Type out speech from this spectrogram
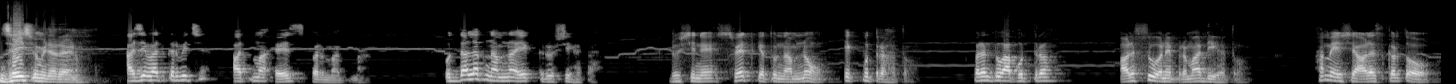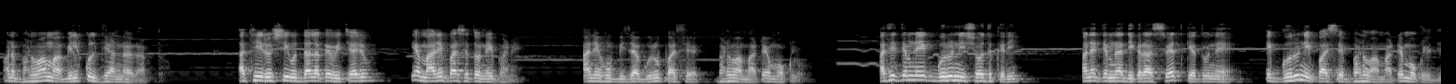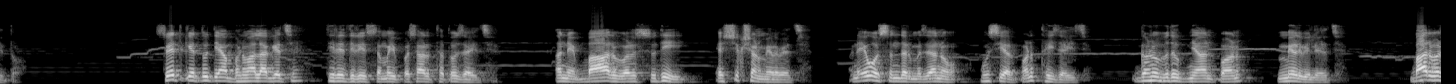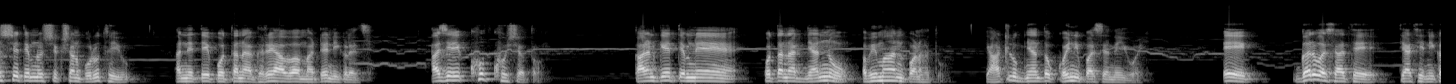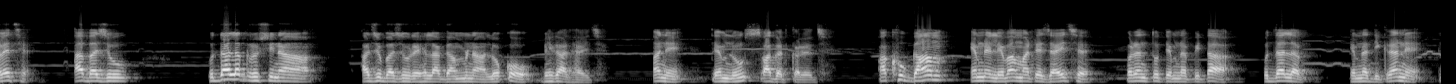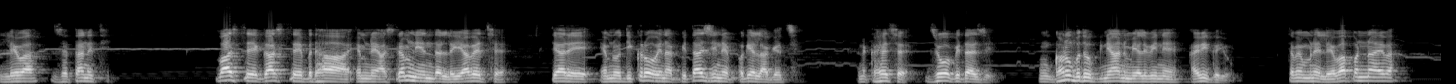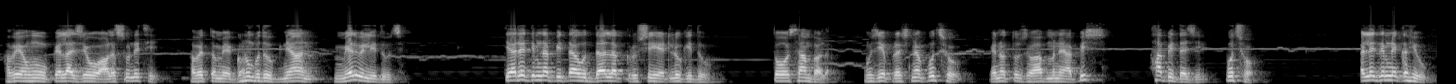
જય સ્વામિનારાયણ. આજે વાત કરવી છે આત્મા એજ પરમાત્મા. ઉદ્દાલક નામના એક ઋષિ હતા. ઋષિને શ્વેતકેતુ નામનો એક પુત્ર હતો. પરંતુ આ પુત્ર આળસુ અને પ્રમાદી હતો. હંમેશા આળસ કરતો અને ભણવામાં બિલકુલ ધ્યાન ન રાખતો. આથી ઋષિ ઉદ્દાલકે વિચાર્યું કે મારી પાસે તો નહીં ભણે. અને હું બીજા ગુરુ પાસે ભણવા માટે મોકલું. આથી તેમણે એક ગુરુની શોધ કરી અને તેમના દીકરા શ્વેતકેતુને એક ગુરુની પાસે ભણવા માટે મોકલી દીધો. શ્વેતકેતુ ત્યાં ભણવા લાગે છે. ધીરે ધીરે સમય પસાર થતો જાય છે અને બાર વર્ષ સુધી એ શિક્ષણ મેળવે છે અને એવો સુંદર મજાનો હોશિયાર પણ થઈ જાય છે. ઘણું બધું જ્ઞાન પણ મેળવી લે છે. બાર વર્ષે તેમનું શિક્ષણ પૂરું થયું અને તે પોતાના ઘરે આવવા માટે નીકળે છે. આજે એ ખૂબ ખુશ હતો કારણ કે તેમને પોતાના જ્ઞાનનું અભિમાન પણ હતું કે આટલું જ્ઞાન તો કોઈની પાસે નહીં હોય. એ ગર્વ સાથે ત્યાંથી નીકળે છે. આ બાજુ ઉદ્દાલક ઋષિના આજુબાજુ રહેલા ગામના લોકો ભેગા થાય છે અને તેમનું સ્વાગત કરે છે. આખું ગામ એમને લેવા માટે જાય છે, પરંતુ તેમના પિતા ઉદ્દાલક એમના દીકરાને લેવા જતા નથી. વાસ્તે ગાસ્તે બધા એમને આશ્રમની અંદર લઈ આવે છે, ત્યારે એમનો દીકરો એના પિતાજીને પગે લાગે છે અને કહે છે જુઓ પિતાજી, હું ઘણું બધું જ્ઞાન મેળવીને આવી ગયો. તમે મને લેવા પણ ના આવ્યા. હવે હું પહેલાં જેવો આળસુ નથી. હવે તો મેં ઘણું બધું જ્ઞાન મેળવી લીધું છે. ત્યારે તેમના પિતા ઉદ્દાલક ઋષિએ એટલું કીધું, તો સાંભળ, હું જે પ્રશ્ન પૂછું, એનો તું જવાબ મને આપીશ? હા, પિતાજી, પૂછો. એટલે તેમણે કહ્યું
